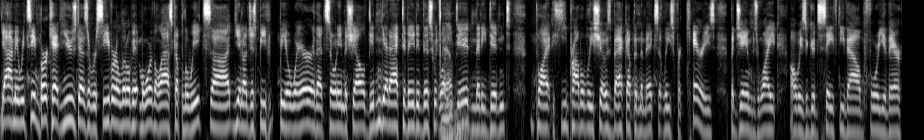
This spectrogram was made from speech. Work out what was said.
Yeah, I mean, we'd seen Burkhead used as a receiver a little bit more the last couple of weeks. Uh, you know, just be be aware that Sony Michel didn't get activated this week. Well, Yeah. he did, and then he didn't. But he probably shows back up in the mix, at least for carries. But James White, always a good safety valve for you there.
